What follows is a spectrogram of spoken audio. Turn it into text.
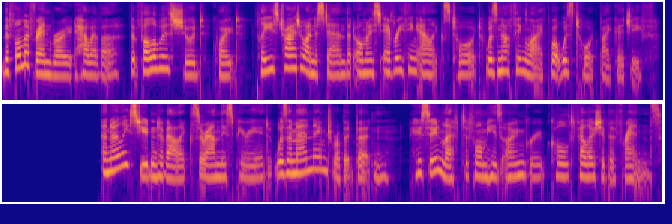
The former friend wrote, however, that followers should, quote, please try to understand that almost everything Alex taught was nothing like what was taught by Gurdjieff. An early student of Alex around this period was a man named Robert Burton, who soon left to form his own group called Fellowship of Friends.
